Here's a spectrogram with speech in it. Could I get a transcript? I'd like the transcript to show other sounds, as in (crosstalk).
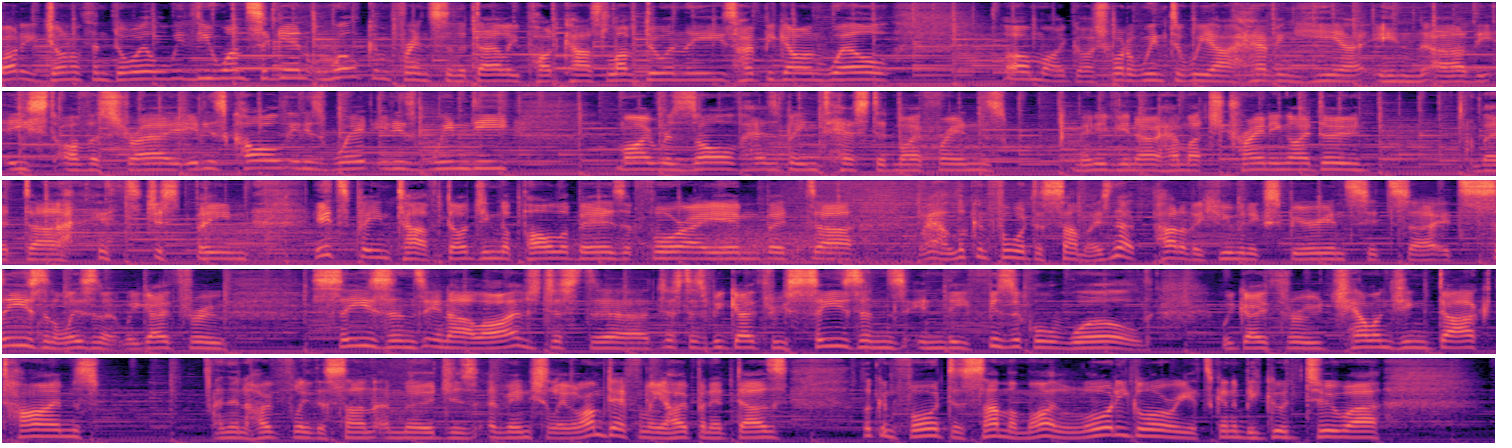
everybody. Jonathan Doyle with you once again. Welcome, friends, to the Daily Podcast. Love doing these. Hope you're going well. Oh my gosh, what a winter we are having here in uh, the east of Australia. It is cold, it is wet, it is windy. My resolve has been tested, my friends. Many of you know how much training I do but uh, (laughs) it's just been it's been tough dodging the polar bears at 4 a.m. But uh, wow, looking forward to summer. Isn't that part of the human experience? It's uh, it's seasonal, isn't it? We go through seasons in our lives, just uh, just as we go through seasons in the physical world. We go through challenging, dark times. And then hopefully the sun emerges eventually. Well, I'm definitely hoping it does. Looking forward to summer. My lordy glory, it's going to be good to uh,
